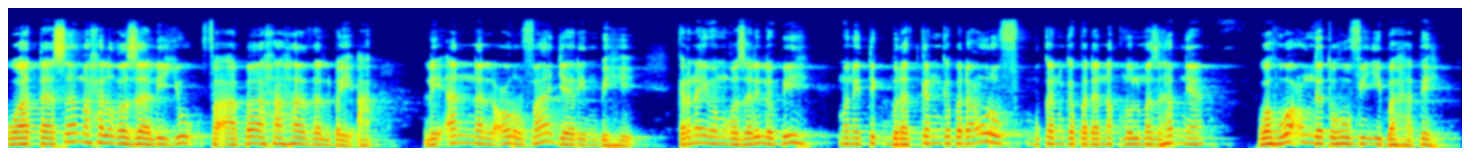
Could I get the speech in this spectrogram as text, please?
wa tasamahal ghazali fa abaha hadzal bai'a li'anna al-urfa jarin bihi. Karena Imam Ghazali lebih menitik beratkan kepada uruf bukan kepada naklul mazhabnya. Wa huwa umdatuhu fi ibahatih.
